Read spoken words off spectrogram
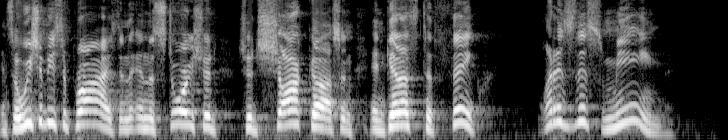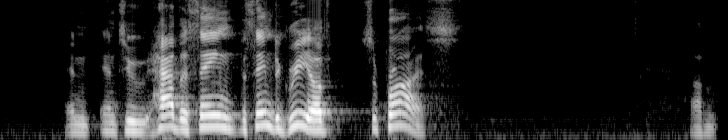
And so we should be surprised, and, and the story should, should shock us and, and get us to think what does this mean? And, and to have the same, the same degree of surprise. Um,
